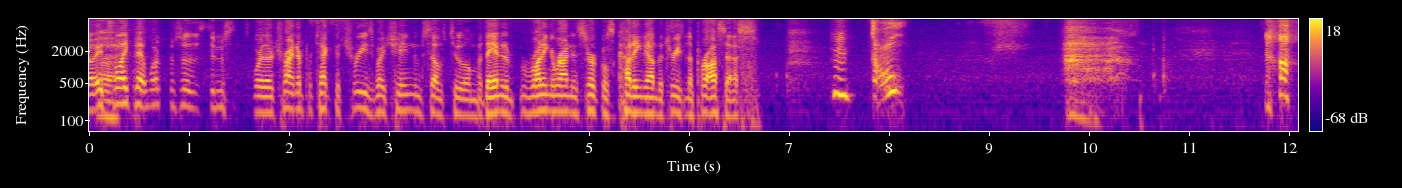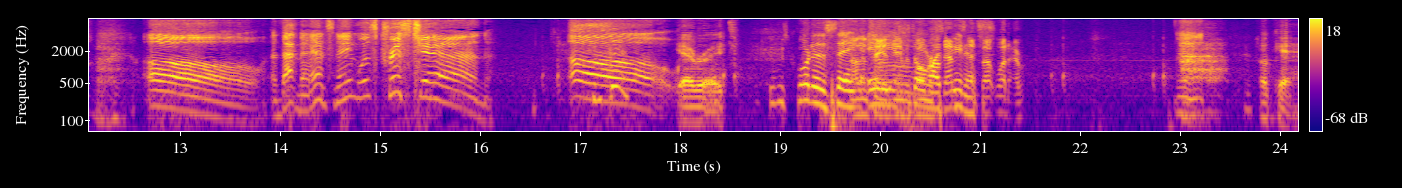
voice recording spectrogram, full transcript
No, it's uh. like that one episode of The Simpsons where they're trying to protect the trees by chaining themselves to them, but they ended up running around in circles, cutting down the trees in the process. Oh. oh, and that man's name was Christian. Oh. Yeah, right. He was quoted as saying, I was gonna say his name "Aliens stole my Simpson, penis." but whatever. Yeah. Okay.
